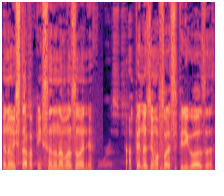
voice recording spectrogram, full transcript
Eu não estava pensando na Amazônia. Apenas em uma floresta perigosa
